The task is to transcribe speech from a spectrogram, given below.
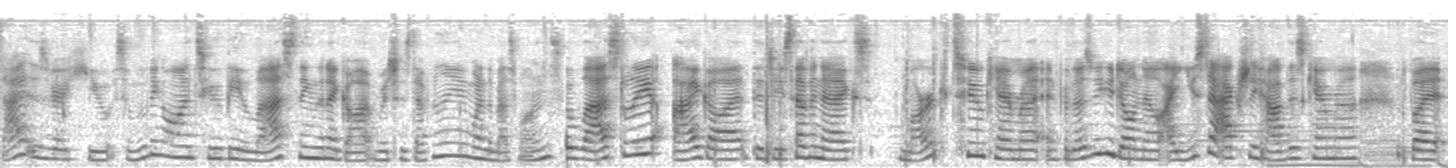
that is very cute. So moving on to the last thing that I got, which is definitely one of the best ones. So lastly, I got the G7X Mark II camera. And for those of you who don't know, I used to actually have this camera, but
